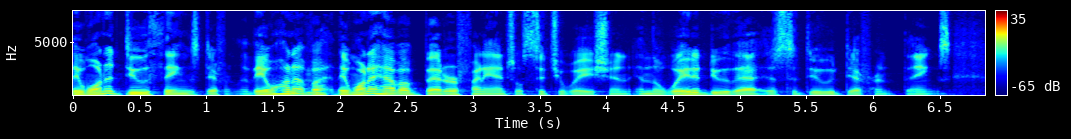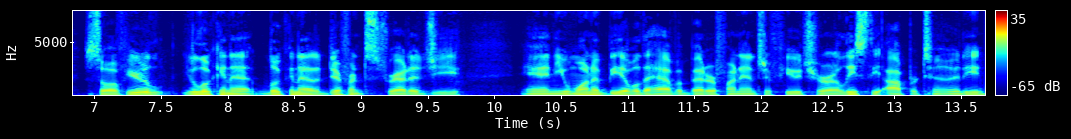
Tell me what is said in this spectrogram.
They want to do things differently. They want mm-hmm. to they want to have a better financial situation, and the way to do that is to do different things. So if you're you're looking at looking at a different strategy, and you want to be able to have a better financial future, or at least the opportunity,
